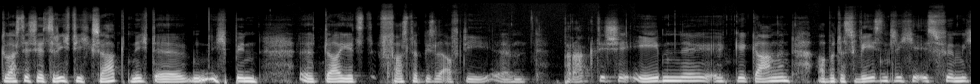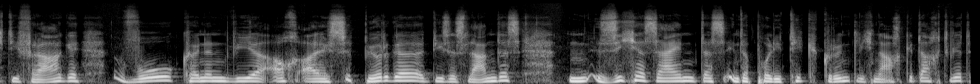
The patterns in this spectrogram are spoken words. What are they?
du hast es jetzt richtig gesagt, nicht? Äh, ich bin äh, da jetzt fast ein bisschen auf die ähm, praktische Ebene äh, gegangen, aber das Wesentliche ist für mich die Frage, wo können wir auch als Bürger dieses Landes hm, sicher sein, dass in der Politik gründlich nachgedacht wird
